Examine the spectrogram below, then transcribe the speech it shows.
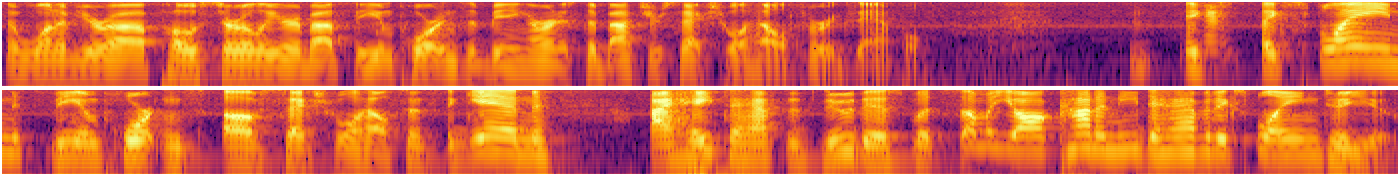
one of your uh, posts earlier about the importance of being earnest about your sexual health for example. Ex- explain the importance of sexual health. Since again, I hate to have to do this, but some of y'all kind of need to have it explained to you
